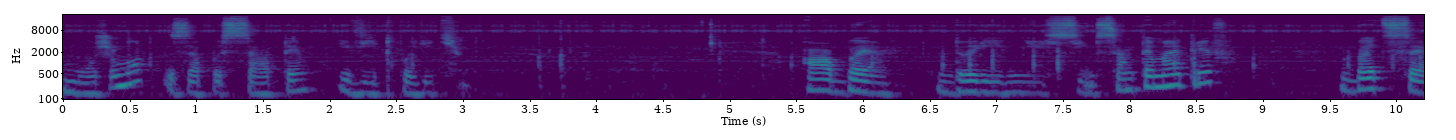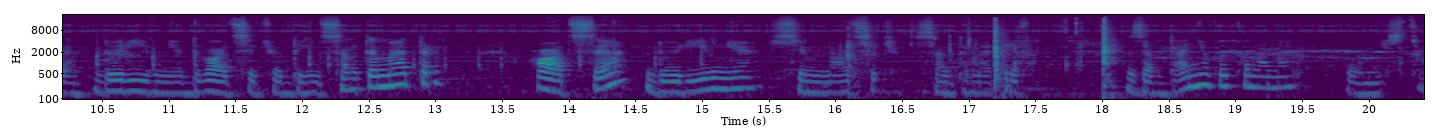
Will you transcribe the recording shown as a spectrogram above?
Можемо записати відповідь. АБ дорівнює 7 см, БЦ дорівнює 21 см, АЦ дорівнює 17 см. Завдання виконане повністю.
